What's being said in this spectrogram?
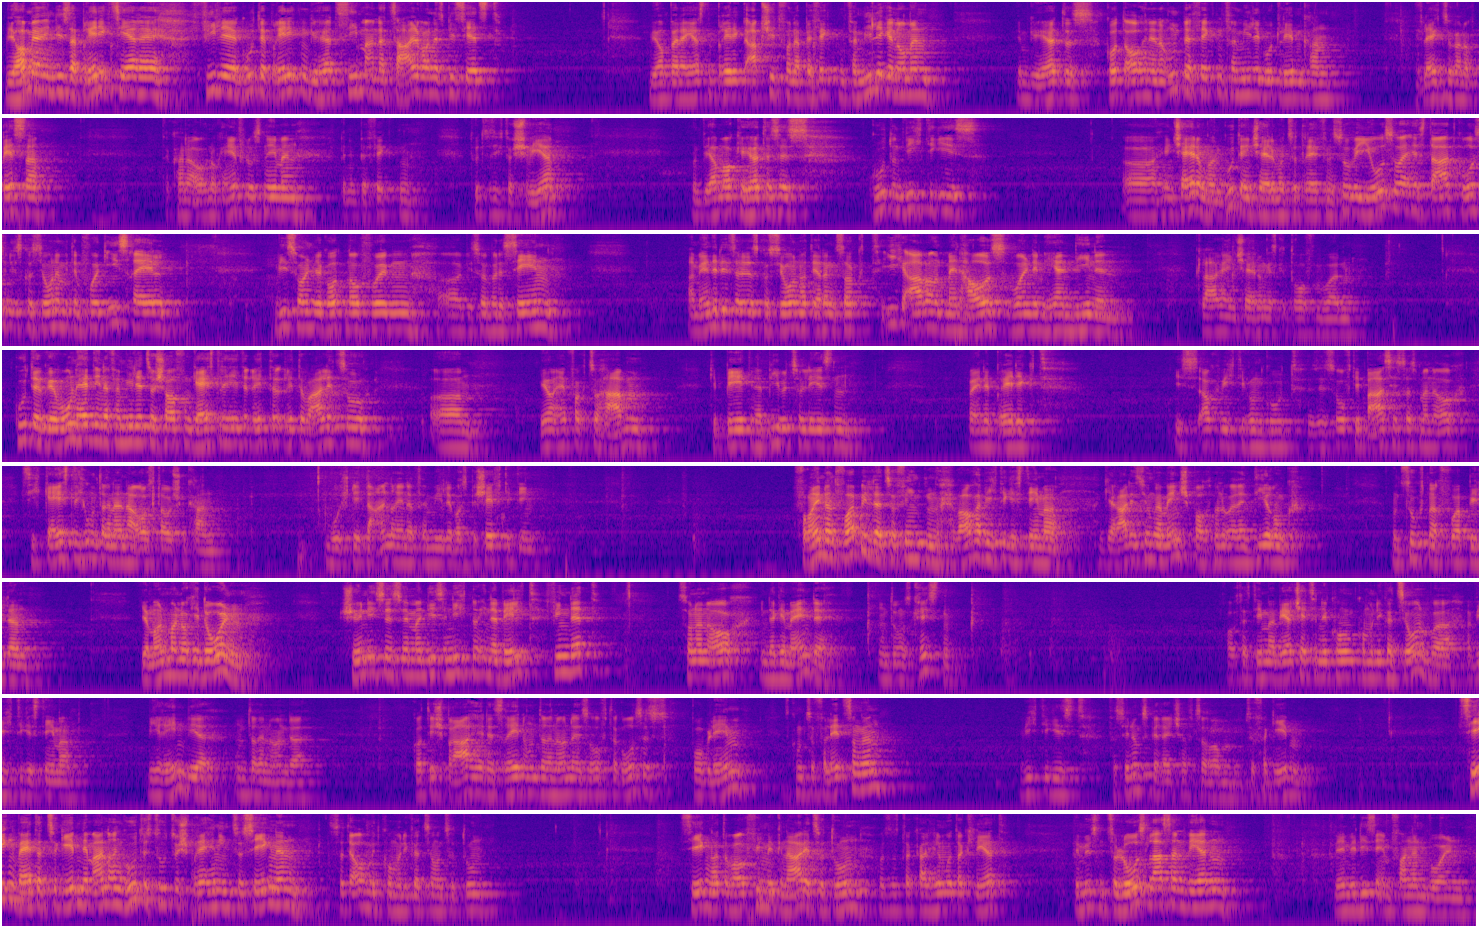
Wir haben ja in dieser Predigtserie viele gute Predigten gehört, sieben an der Zahl waren es bis jetzt. Wir haben bei der ersten Predigt Abschied von der perfekten Familie genommen. Wir haben gehört, dass Gott auch in einer unperfekten Familie gut leben kann, vielleicht sogar noch besser. Da kann er auch noch Einfluss nehmen. Bei den Perfekten tut er sich das schwer. Und wir haben auch gehört, dass es gut und wichtig ist, äh, Entscheidungen, gute Entscheidungen zu treffen. So wie Josua es tat, große Diskussionen mit dem Volk Israel. Wie sollen wir Gott nachfolgen? Äh, wie sollen wir das sehen? Am Ende dieser Diskussion hat er dann gesagt, ich aber und mein Haus wollen dem Herrn dienen. Klare Entscheidung ist getroffen worden. Gute Gewohnheiten in der Familie zu schaffen, geistliche Rituale zu, ähm, ja, einfach zu haben, Gebet in der Bibel zu lesen, bei einer Predigt ist auch wichtig und gut. Das ist oft die Basis, dass man auch sich geistlich untereinander austauschen kann. Wo steht der andere in der Familie? Was beschäftigt ihn? Freunde und Vorbilder zu finden, war auch ein wichtiges Thema. Gerade als junger Mensch braucht man Orientierung und sucht nach Vorbildern. Ja, manchmal nach Idolen. Schön ist es, wenn man diese nicht nur in der Welt findet, sondern auch in der Gemeinde unter uns Christen. Auch das Thema wertschätzende Kommunikation war ein wichtiges Thema. Wie reden wir untereinander? Gottes Sprache, das Reden untereinander ist oft ein großes Problem. Es kommt zu Verletzungen. Wichtig ist, Versöhnungsbereitschaft zu haben, zu vergeben. Segen weiterzugeben, dem anderen Gutes zuzusprechen, ihn zu segnen, das hat ja auch mit Kommunikation zu tun. Segen hat aber auch viel mit Gnade zu tun, was uns der Karl Helmut erklärt. Wir müssen zu Loslassern werden, wenn wir diese empfangen wollen.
